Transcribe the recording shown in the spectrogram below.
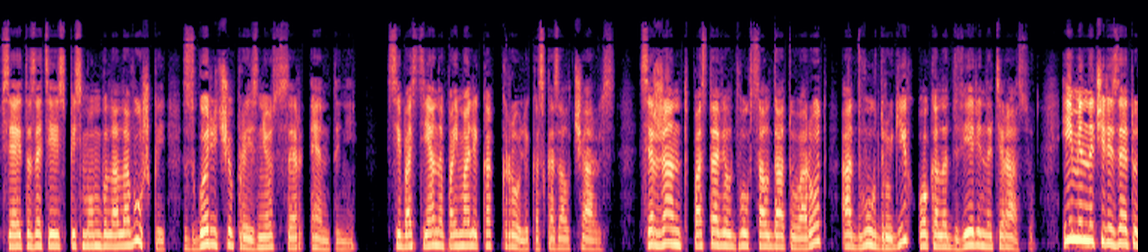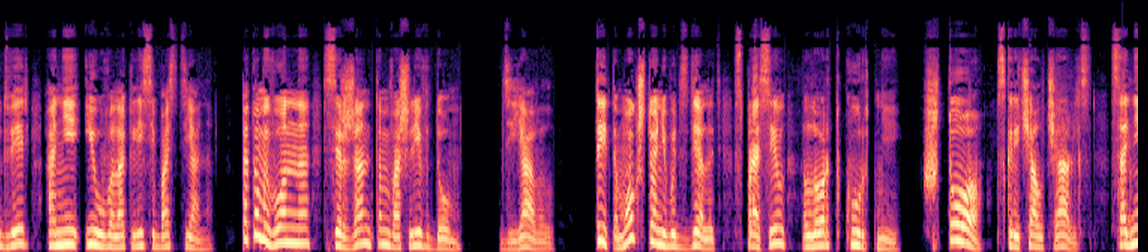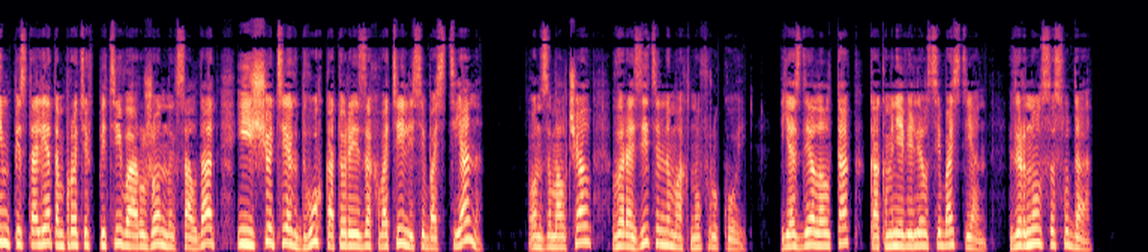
«Вся эта затея с письмом была ловушкой», — с горечью произнес сэр Энтони. «Себастьяна поймали как кролика», — сказал Чарльз. Сержант поставил двух солдат у ворот, а двух других около двери на террасу. Именно через эту дверь они и уволокли Себастьяна. Потом Ивонна с сержантом вошли в дом. «Дьявол! Ты-то мог что-нибудь сделать?» — спросил лорд Куртни. «Что?» — вскричал Чарльз с одним пистолетом против пяти вооруженных солдат и еще тех двух, которые захватили Себастьяна? Он замолчал, выразительно махнув рукой. Я сделал так, как мне велел Себастьян, вернулся сюда.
